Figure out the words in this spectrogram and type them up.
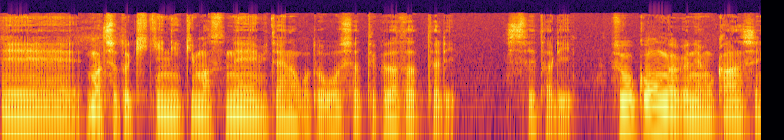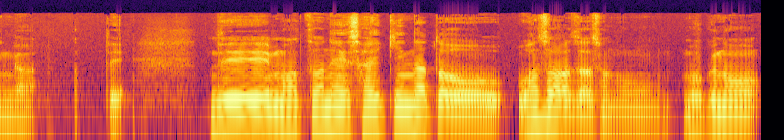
えー、まあ、ちょっと聞きに行きますね、みたいなことをおっしゃってくださったりしてたり、すごく音楽にも関心があって、で、またね、最近だと、わざわざその、僕の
